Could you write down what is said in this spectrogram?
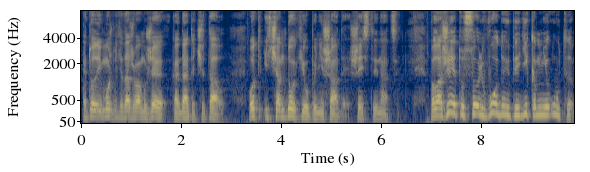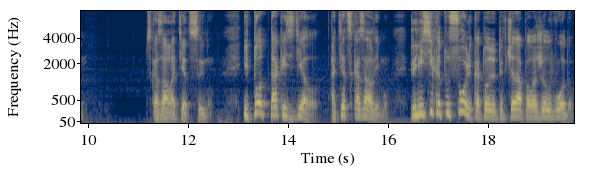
которые, может быть, я даже вам уже когда-то читал. Вот из Чандоки Упанишады 6.13. «Положи эту соль в воду и приди ко мне утром», – сказал отец сыну. И тот так и сделал. Отец сказал ему, принеси-ка ту соль, которую ты вчера положил в воду.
